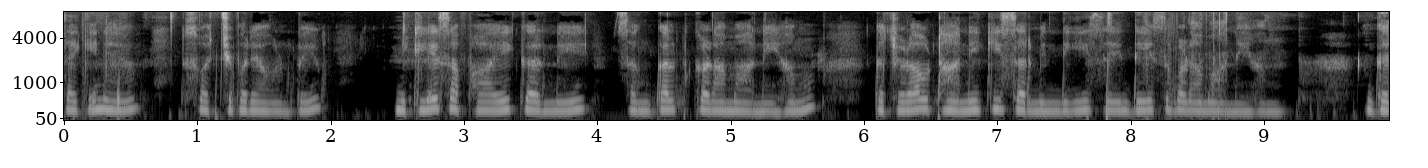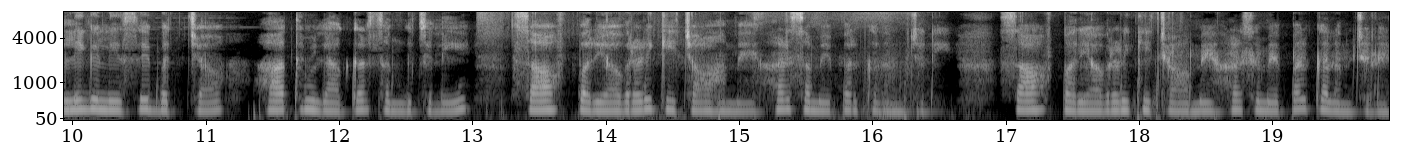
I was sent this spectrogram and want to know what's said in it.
सेकंड है, स्वच्छ पर्यावरण पे निकले सफ़ाई करने, संकल्प कड़ा माने हम। कचरा उठाने की शर्मिंदगी से देश बड़ा माने हम। गली गली से बच्चा हाथ मिलाकर संग चले। साफ़ पर्यावरण की चाह में हर समय पर कलम चले। साफ़ पर्यावरण की चाह में हर समय पर कलम चले।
